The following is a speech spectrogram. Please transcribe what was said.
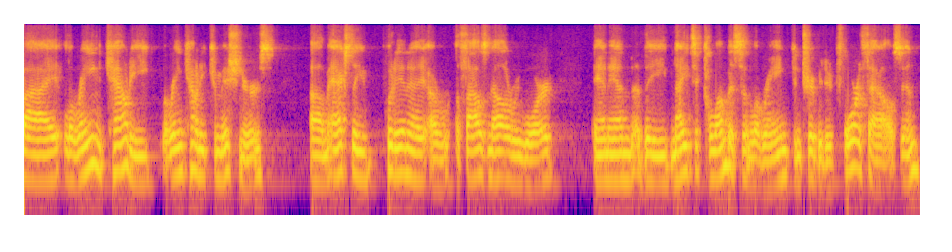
by Lorain County, Lorain County commissioners um, actually put in a, a thousand dollar reward, and then the Knights of Columbus in Lorain contributed four thousand,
